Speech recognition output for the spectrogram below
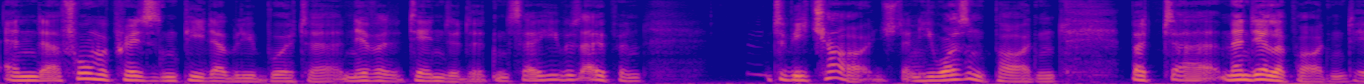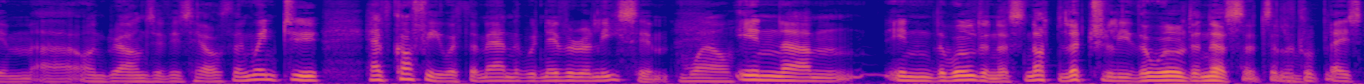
And uh, former President P.W. Botha never attended it, and so he was open to be charged, and he wasn't pardoned. But uh, Mandela pardoned him uh, on grounds of his health and went to have coffee with the man that would never release him Wow. in um, in the wilderness, not literally the wilderness. It's a little place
